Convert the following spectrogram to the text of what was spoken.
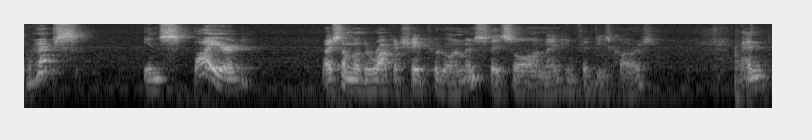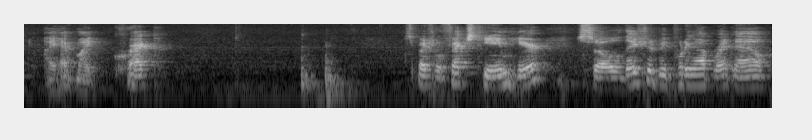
perhaps inspired by some of the rocket-shaped hood ornaments they saw on 1950s cars. And I have my crack special effects team here so they should be putting up right now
